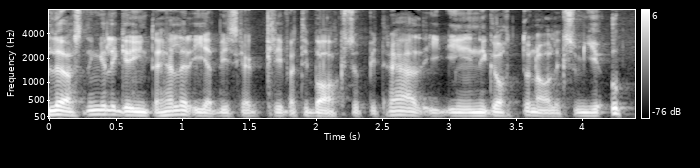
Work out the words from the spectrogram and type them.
Lösningen ligger ju inte heller i att vi ska kliva tillbaka upp i träd, i- in i grottorna och liksom ge upp.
